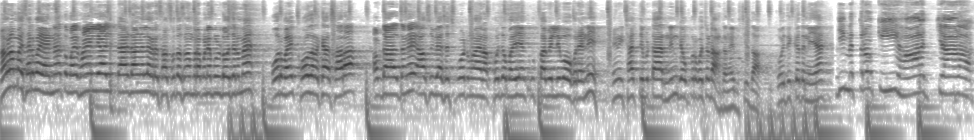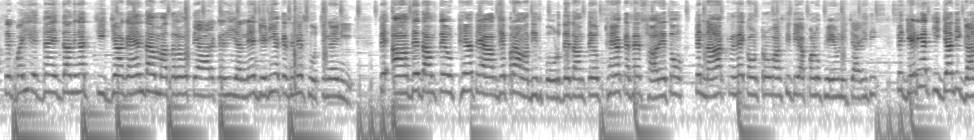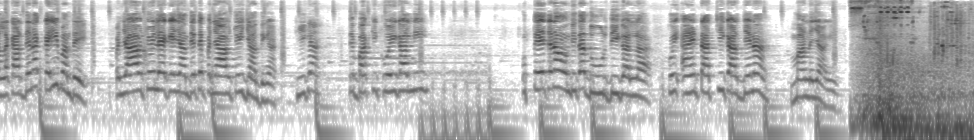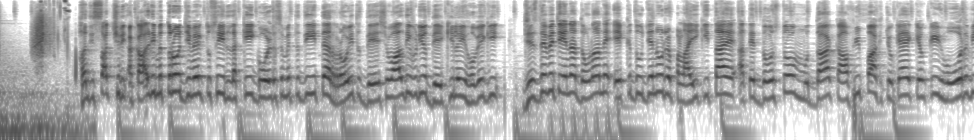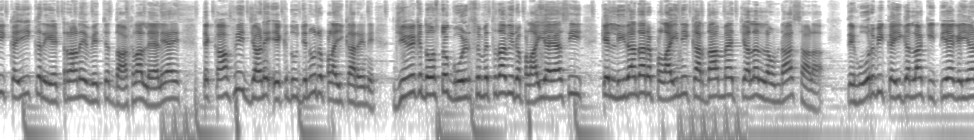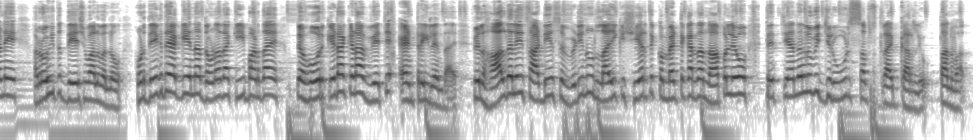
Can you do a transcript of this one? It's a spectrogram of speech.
राम भाई सर भाई है ना तो भाई फाइनली आज टायर डालने लग रहे सात सौ दस नंबर अपने बुलडोजर में और भाई खोल रखा है सारा अब डाल देंगे आप भी ऐसे स्पोर्ट बनाए रखो जो भाई ये कुत्ता बिल्ली वो करे नहीं इनकी छाती पर टायर नहीं इनके ऊपर को चढ़ा देंगे सीधा कोई दिक्कत नहीं है ਜੀ ਮਿੱਤਰੋ ਕੀ ਹਾਲ ਚਾਲ ਆ ਤੇ ਬਈ ਇਦਾਂ ਇਦਾਂ ਦੀਆਂ ਚੀਜ਼ਾਂ ਕਹਿਣ ਦਾ ਮਤਲਬ ਤਿਆਰ ਕਰੀ ਜਾਂਦੇ ਆ ਜਿਹੜੀਆਂ ਕਿਸੇ ਨੇ ਸੋਚੀਆਂ ਹੀ ਨਹੀਂ ਤੇ ਆਪਦੇ ਦਮ ਤੇ ਉੱਠਿਆ ਤੇ ਆਪਦੇ ਭਰਾਵਾਂ ਦੀ ਸਪੋਰਟ ਦੇ ਦਮ ਤੇ ਉੱਠਿਆ ਕਿਸੇ ਸਾਲੇ ਤੋਂ ਤੇ ਨਾ ਕਿਸੇ ਕੰਟਰੋਵਰਸੀ ਤੇ ਆਪਾਂ ਨੂੰ ਫੇਮ ਨਹੀਂ ਚਾਹੀਦੀ ਤੇ ਜਿਹੜੀਆਂ ਚੀਜ਼ਾਂ ਦੀ ਗੱਲ ਕਰਦੇ ਨਾ ਕਈ ਬੰਦੇ ਪੰਜਾਬ ਚੋਂ ਹੀ ਲੈ ਕੇ ਜਾਂਦੇ ਤੇ ਪੰਜਾਬ ਚੋਂ ਹੀ ਜਾਂਦੀਆਂ, ਠੀਕ ਆ? ਤੇ ਬਾਕੀ ਕੋਈ ਗੱਲ ਨਹੀਂ, ਉੱਤੇ ਚੜਾਉਣ ਦੀ ਤਾਂ ਦੂਰ ਦੀ ਗੱਲ ਆ, ਕੋਈ ਐਂ ਟੱਚ ਹੀ ਕਰ ਜੇ ਨਾ, ਮੰਨ ਜਾਗੇ। ਹਾਂਜੀ, ਸਤਿ ਸ਼੍ਰੀ ਅਕਾਲ ਜੀ ਮਿੱਤਰੋ, ਜਿਵੇਂ ਤੁਸੀਂ ਲੱਕੀ 골ਡ ਸਮਿਥ ਦੀ ਤੇ ਰੋਹਿਤ ਦੇਸ਼ਵਾਲ ਦੀ ਵੀਡੀਓ ਦੇਖ ਹੀ ਲਈ ਹੋਵੇਗੀ। ਜਿਸ ਦੇ ਵਿੱਚ ਇਹਨਾਂ ਦੋਨਾਂ ਨੇ ਇੱਕ ਦੂਜੇ ਨੂੰ ਰਿਪਲਾਈ ਕੀਤਾ ਹੈ ਅਤੇ ਦੋਸਤੋ ਮੁੱਦਾ ਕਾਫੀ ਭਖ ਚੁੱਕਿਆ ਹੈ ਕਿਉਂਕਿ ਹੋਰ ਵੀ ਕਈ ਕ੍ਰੀਏਟਰਾਂ ਨੇ ਵਿੱਚ ਦਾਖਲਾ ਲੈ ਲਿਆ ਹੈ ਤੇ ਕਾਫੀ ਜਾਣੇ ਇੱਕ ਦੂਜੇ ਨੂੰ ਰਿਪਲਾਈ ਕਰ ਰਹੇ ਨੇ। ਜਿਵੇਂ ਕਿ ਦੋਸਤੋ ਗੋਲਡ ਸਮਿਥ ਦਾ ਵੀ ਰਿਪਲਾਈ ਆਇਆ ਸੀ ਕਿ ਲੀਰਾਂ ਦਾ ਰਿਪਲਾਈ ਨਹੀਂ ਕਰਦਾ, ਮੈਂ ਚੱਲ ਲੌਂਡਾ ਸਾਲਾ। ਤੇ ਹੋਰ ਵੀ ਕਈ ਗੱਲਾਂ ਕੀਤੀਆਂ ਗਈਆਂ ਨੇ ਰੋਹਿਤ ਦੇਸ਼ਵਾਲ ਵੱਲੋਂ। ਹੁਣ ਦੇਖਦੇ ਹਾਂ ਅੱਗੇ ਇਹਨਾਂ ਦੋਨਾਂ ਦਾ ਕੀ ਬਣਦਾ ਹੈ ਤੇ ਹੋਰ ਕਿਹੜਾ ਕਿਹੜਾ ਵਿੱਚ ਐਂਟਰੀ ਲੈਂਦਾ ਹੈ। ਫਿਲਹਾਲ ਦੇ ਲਈ ਸਾਡੀ ਇਸ ਵੀਡੀਓ ਨੂੰ ਲਾਈਕ ਸ਼ੇਅਰ ਤੇ ਕਮੈਂਟ ਕਰਨਾ ਨਾ ਭੁੱਲਿਓ ਤੇ ਚੈਨਲ ਨੂੰ ਵੀ ਜਰੂਰ ਸਬਸਕ੍ਰਾਈਬ ਕਰ ਲਿਓ। ਧੰਨਵਾਦ।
